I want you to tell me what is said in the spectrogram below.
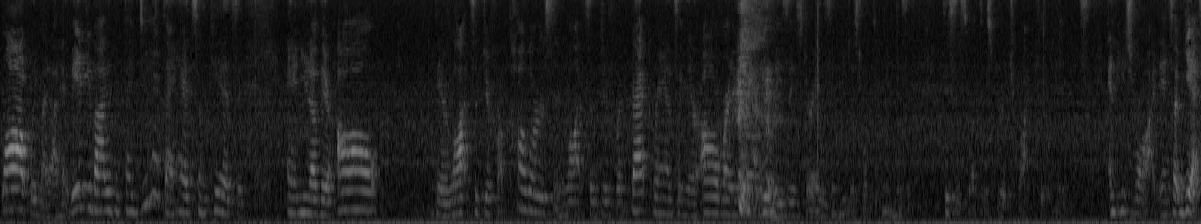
flop. We may not have anybody, but they did. They had some kids, and, and you know, they're all there are lots of different colors and lots of different backgrounds, and they're all running around with these Easter eggs. And he just looked at me and he said, "This is what this rich white kid needs," and he's right. And so, yes,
